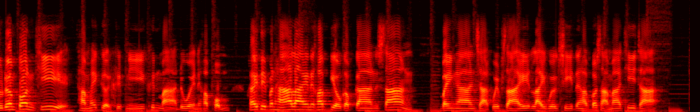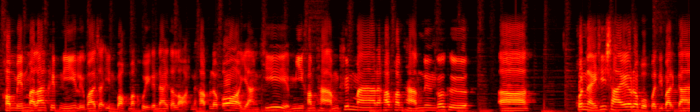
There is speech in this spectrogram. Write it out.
จุดเริ่มต้นที่ทำให้เกิดคลิปนี้ขึ้นมาด้วยนะครับผมใครติดปัญหาอะไรนะครับเกี่ยวกับการสร้างใบงานจากเว็บไซต์ Live Worksheet นะครับก็สามารถที่จะคอมเมนต์มาล่างคลิปนี้หรือว่าจะอินบ็อกซ์มาคุยกันได้ตลอดนะครับแล้วก็อย่างที่มีคำถามขึ้นมานะครับคำถามหนึ่งก็คืออคนไหนที่ใช้ระบบปฏิบัติการ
